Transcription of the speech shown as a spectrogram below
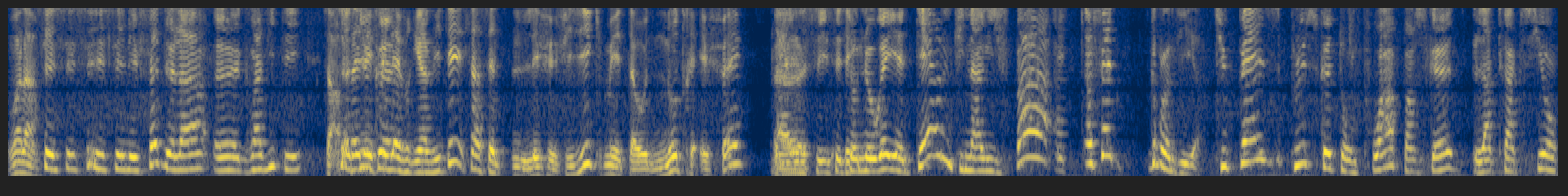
Voilà. c'est l'effet de la euh, gravité. Ça, c'est l'effet que- de la gravité, ça c'est l'effet physique, mais tu as un autre effet. Ben, euh, c'est ton oreille interne qui n'arrive pas. En fait, comment dire? Tu pèses plus que ton poids parce que l'attraction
